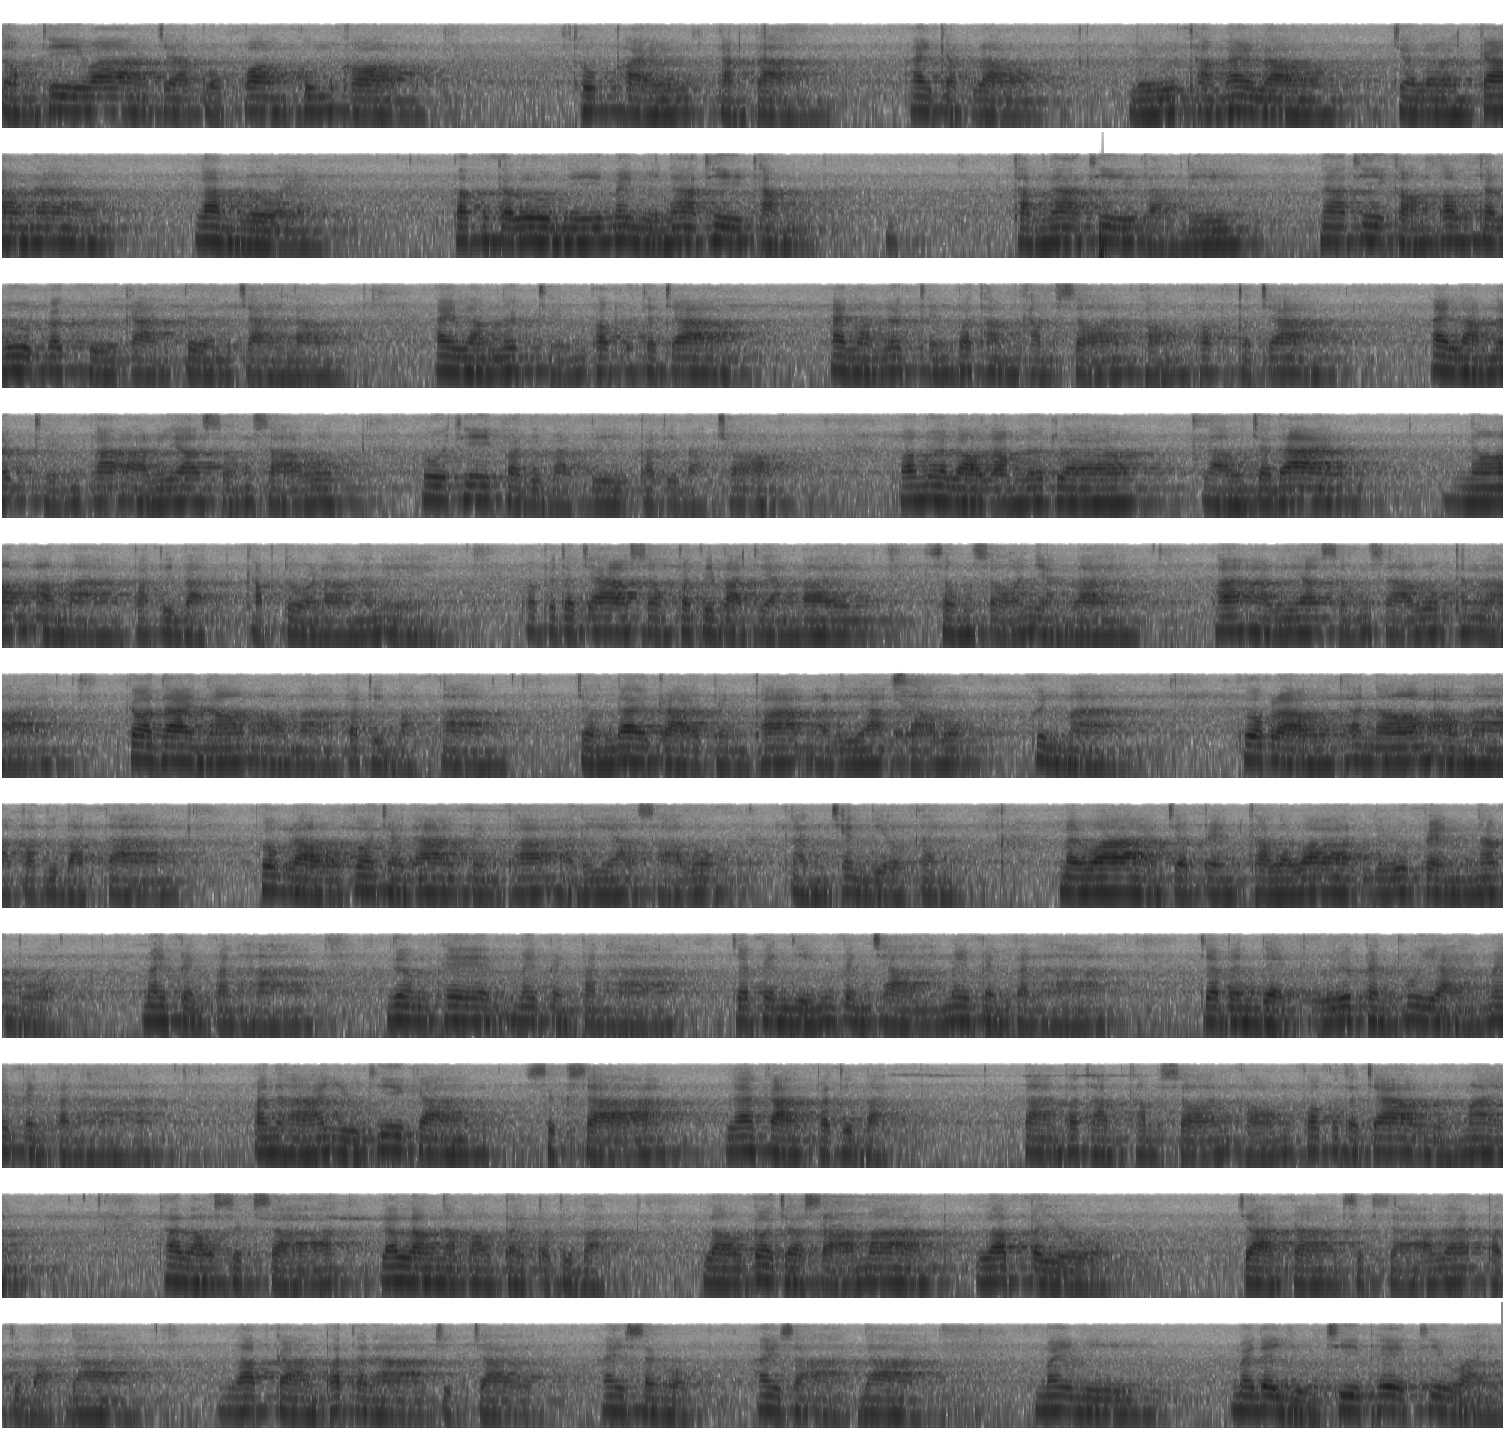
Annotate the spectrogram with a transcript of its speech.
ตรงที่ว่าจะปกป้องคุ้มครอง ทุกภัยต่างๆ ให้กับเรา หรือทำให้เราเจริญก้าวหน้าร่ำรวย พระพุทธรูปนี้ไม่มีหน้าที่ทำทำหน้าที่เหล่านี้ หน้าที่ของพระพุทธรูปก็คือการเตือนใจเรา ให้ลำลึกถึงพระพุทธเจ้า ให้ลำลึกถึงพระธรรมคำสอนของพระพุทธเจ้า ให้ลำลึกถึงพระอริยสงสาวกผู้ที่ปฏิบัติดีปฏิบัติชอบ เพราะเมื่อเราลำลึกแล้ว เราจะได้น้อมเอามาปฏิบัติกับตัวเรานั่นเอง พระพุทธเจ้าทรงปฏิบัติอย่างไร ทรงสอนอย่างไร พระอริยสงสาวกทั้งหลาย ก็ได้น้อมเอามาปฏิบัติตาม จนได้กลายเป็นพระอริยสาวกขึ้นมา พวกเราถ้าน้อมเอามาปฏิบัติตาม พวกเราก็จะได้เป็นพระอริยสาวกกันเช่นเดียวกัน ไม่ว่าจะเป็นคารวะหรือเป็นนักบวชไม่เป็นปัญหา เรื่องเพศไม่เป็นปัญหา จะเป็นหญิงเป็นชายไม่เป็นปัญหา จะเป็นเด็กหรือเป็นผู้ใหญ่ไม่เป็นปัญหา ปัญหาอยู่ที่การศึกษาและการปฏิบัติ ตามพระธรรมคำสอนของพระพุทธเจ้าหรือไม่ ถ้าเราศึกษาแล้วเรานำเอาไปปฏิบัติ เราก็จะสามารถรับประโยชน์ จากการศึกษาและปฏิบัติได้ รับการพัฒนาจิตใจให้สงบให้สะอาดได้ ไม่มีไม่ได้อยู่ที่เพศที่วัย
